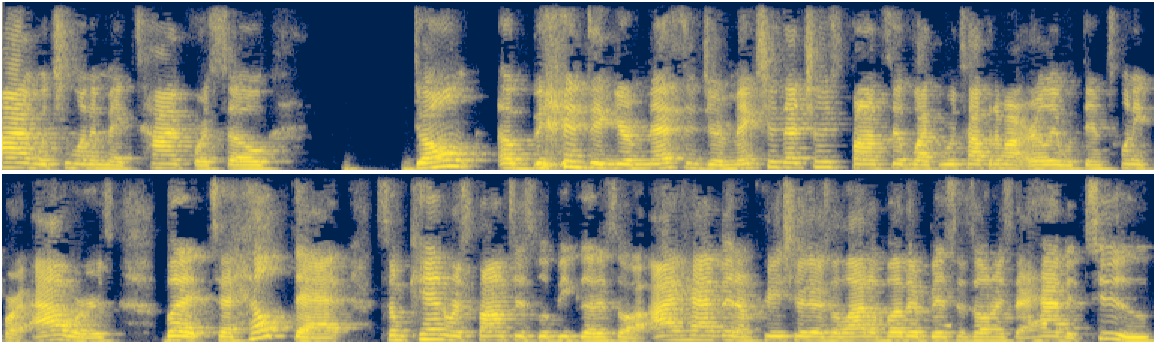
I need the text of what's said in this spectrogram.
time what you want to make time for. So don't abandon your messenger. Make sure that you're responsive, like we were talking about earlier, within 24 hours. But to help that, some canned responses would be good as well. I have it. I'm pretty sure there's a lot of other business owners that have it too,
